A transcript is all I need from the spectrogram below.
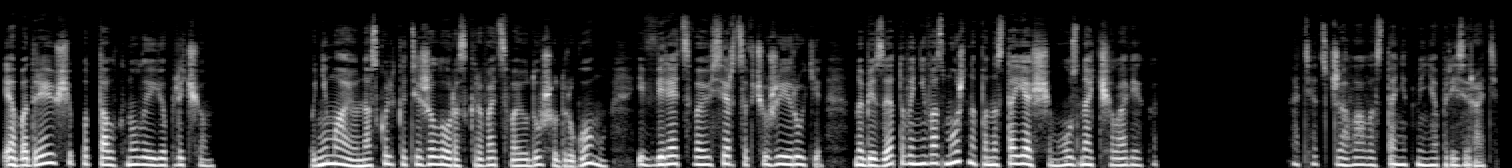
и ободряюще подтолкнула ее плечом. Понимаю, насколько тяжело раскрывать свою душу другому и вверять свое сердце в чужие руки, но без этого невозможно по-настоящему узнать человека. «Отец Джалала станет меня презирать»,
